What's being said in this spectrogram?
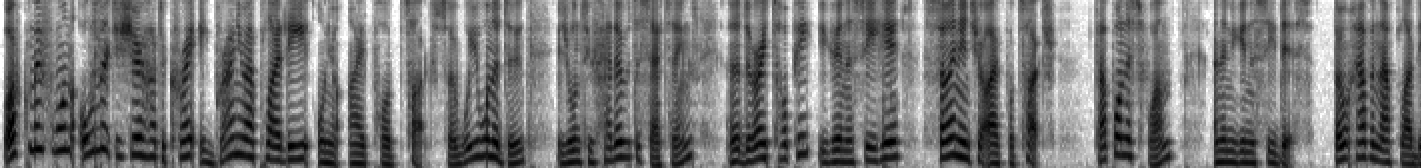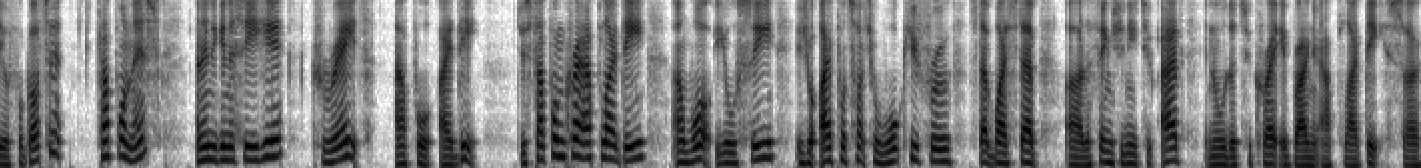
Welcome everyone, I would like to show you how to create a brand new Apple ID on your iPod Touch. So what you want to do is you want to head over to settings and at the very top here you're going to see here sign into your iPod Touch. Tap on this one and then you're going to see this. Don't have an Apple ID or forgot it? Tap on this and then you're going to see here create Apple ID. Just tap on create Apple ID and what you'll see is your iPod Touch will walk you through step by step uh, the things you need to add in order to create a brand new Apple ID. So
